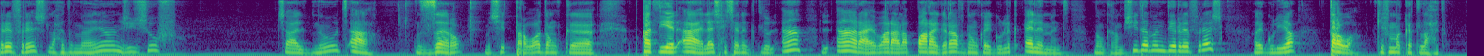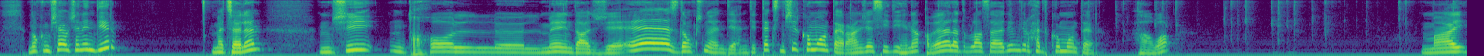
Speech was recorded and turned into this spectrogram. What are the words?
refresh لاحظوا معايا؟ نجي نشوف. child node آه ال zéro ماشي 3 donc بقات لي l'un علاش حيت أنا قلت له l'un l'un راه عباره على paragraphe donc يقول لك element donc غنمشي دابا ندير refresh غيقول لي 3 كيف ما كتلاحظوا donc نمشي عاوتاني ندير مثلا نمشي ندخل ال main dot JS donc شنو عندي عندي text نمشي ال commentaire غنجي سيدي هنا قبل هاد البلاصه هادي وندير واحد الكومونتير ها هو my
